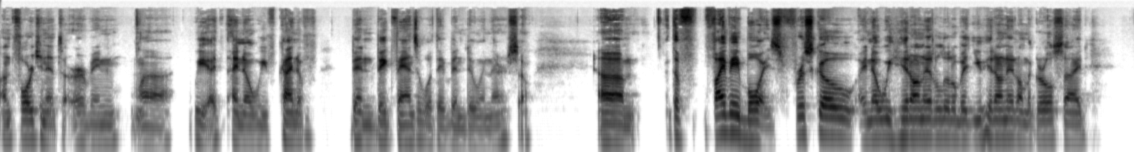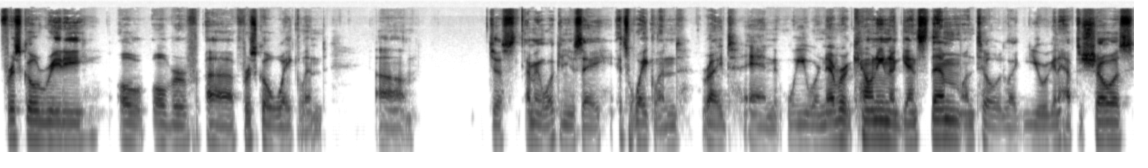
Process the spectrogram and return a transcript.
Unfortunate to Irving. Uh, we I, I, know we've kind of been big fans of what they've been doing there. So um, the 5A boys, Frisco. I know we hit on it a little bit. You hit on it on the girls' side. Frisco Reedy o- over uh, Frisco Wakeland. Um, just I mean, what can you say? It's Wakeland, right? And we were never counting against them until like you were gonna have to show us,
